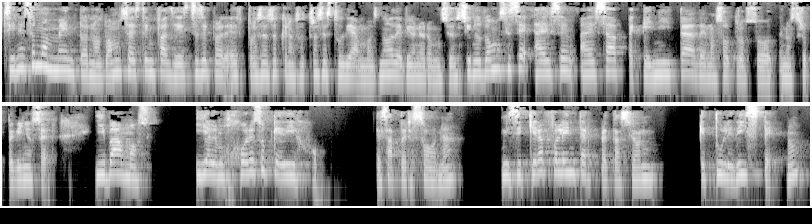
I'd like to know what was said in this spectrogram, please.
Si en ese momento nos vamos a esta infancia, este es el, proceso que nosotros estudiamos, ¿no? De bioneuroemoción. Si nos vamos a, ese, a, ese, a esa pequeñita de nosotros o de nuestro pequeño ser y vamos, y a lo mejor eso que dijo esa persona ni siquiera fue la interpretación que tú le diste, ¿no?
